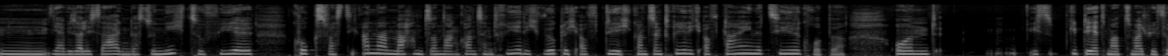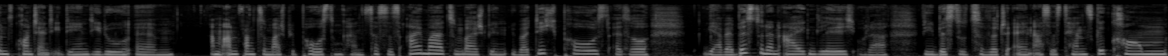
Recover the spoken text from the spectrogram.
ja, wie soll ich sagen, dass du nicht zu viel guckst, was die anderen machen, sondern konzentriere dich wirklich auf dich, konzentriere dich auf deine Zielgruppe. Und ich gebe dir jetzt mal zum Beispiel fünf Content-Ideen, die du ähm, am Anfang zum Beispiel posten kannst. Das ist einmal zum Beispiel ein Über dich Post, also ja, wer bist du denn eigentlich oder wie bist du zur virtuellen Assistenz gekommen?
